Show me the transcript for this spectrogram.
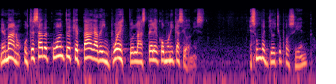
Mi hermano, ¿usted sabe cuánto es que paga de impuestos las telecomunicaciones? Es un 28%.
